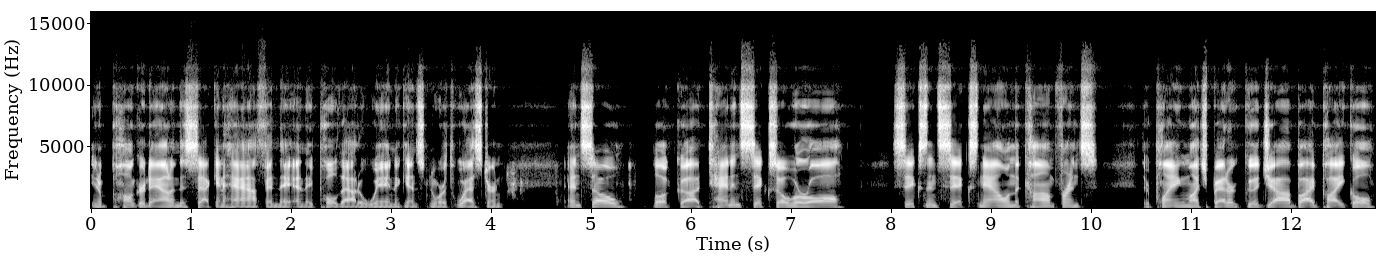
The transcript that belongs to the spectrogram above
you know, hunker down in the second half, and they and they pulled out a win against Northwestern. And so, look, ten and six overall, six and six now in the conference. They're playing much better. Good job by Pikiell,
